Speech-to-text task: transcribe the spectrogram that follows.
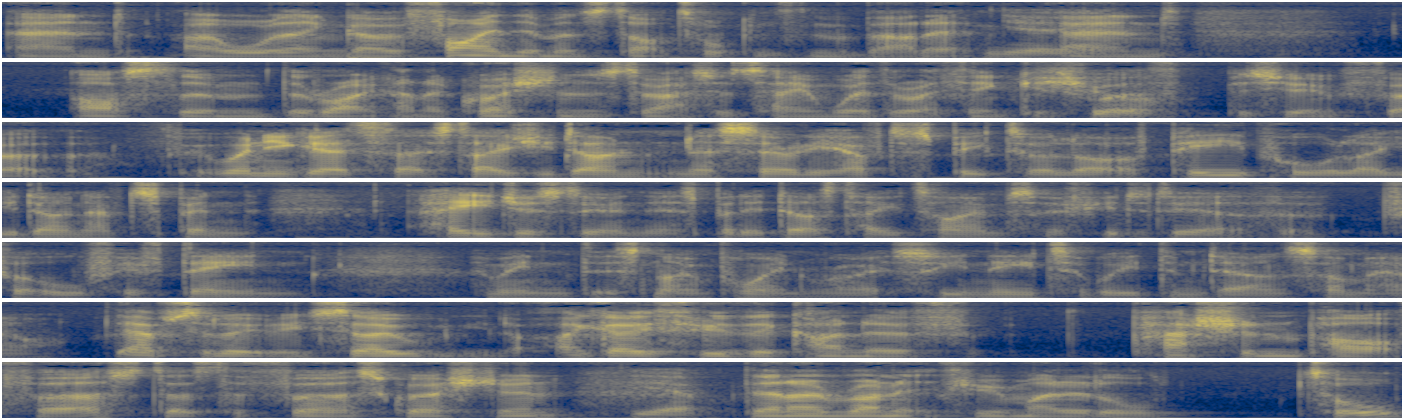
and I will then go and find them and start talking to them about it, and ask them the right kind of questions to ascertain whether I think it's Sure. worth pursuing further. But when you get to that stage, you don't necessarily have to speak to a lot of people. Like you don't have to spend ages doing this, but it does take time. So if you do that for, for all fifteen, I mean, there's no point, right? So you need to weed them down somehow. Absolutely. So I go through the kind of passion part first. That's the first question. Yeah. Then I run it through my little tool,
